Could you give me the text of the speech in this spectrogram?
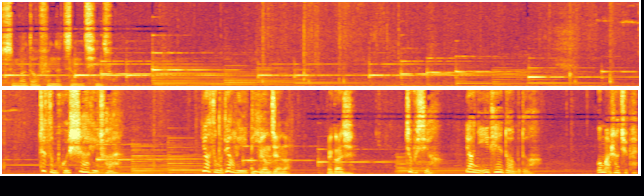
什么都分得这么清楚？怎么回事啊，李川？药怎么掉了一地？不用见了，没关系。这不行，药你一天也断不得。我马上去配。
